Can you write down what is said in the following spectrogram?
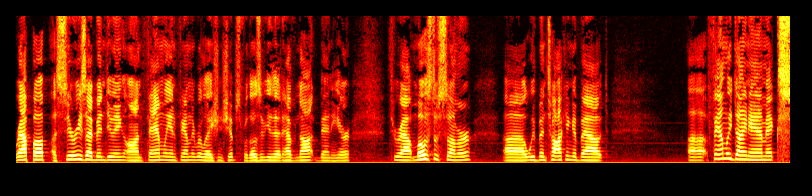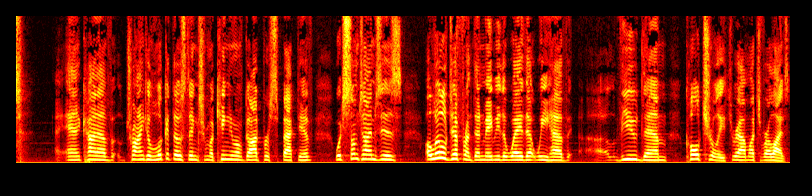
wrap up a series I've been doing on family and family relationships. For those of you that have not been here throughout most of summer, uh, we've been talking about uh, family dynamics and kind of trying to look at those things from a kingdom of God perspective, which sometimes is a little different than maybe the way that we have uh, viewed them culturally throughout much of our lives.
